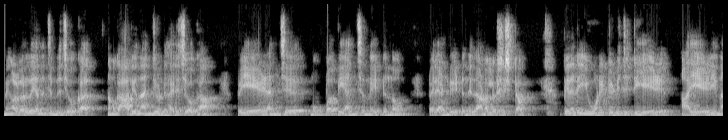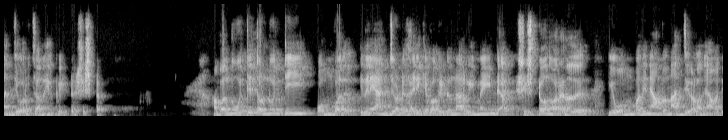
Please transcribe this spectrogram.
നിങ്ങൾ വെറുതെ ഒന്ന് ചിന്തിച്ചു നോക്കുക. നമുക്ക് ആദ്യം ഒന്ന് അഞ്ചുകൊണ്ട് ഹരിച്ചു നോക്കാം. ഇപ്പൊ ഏഴ് അഞ്ച് മുപ്പത്തി അഞ്ചെന്ന് കിട്ടുന്നു. ഇപ്പൊ രണ്ട് കിട്ടുന്നു. ഇതാണല്ലോ ശിഷ്ടം. അപ്പൊ ഇതിന്റെ യൂണിറ്റ് ഡിജിറ്റ് ഏഴ്. ആ ഏഴിൽ നിന്ന് അഞ്ച് കുറച്ചാൽ നിങ്ങൾക്ക് കിട്ടും ശിഷ്ടം. അപ്പൊ നൂറ്റി തൊണ്ണൂറ്റി ഒമ്പത്. ഇതിനെ അഞ്ചുകൊണ്ട് ഹരിക്കപ്പോൾ കിട്ടുന്ന റിമൈൻഡർ ശിഷ്ടം എന്ന് പറയുന്നത് ഈ ഒമ്പതിനകത്തുനിന്ന് അഞ്ച് കളഞ്ഞാൽ മതി.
